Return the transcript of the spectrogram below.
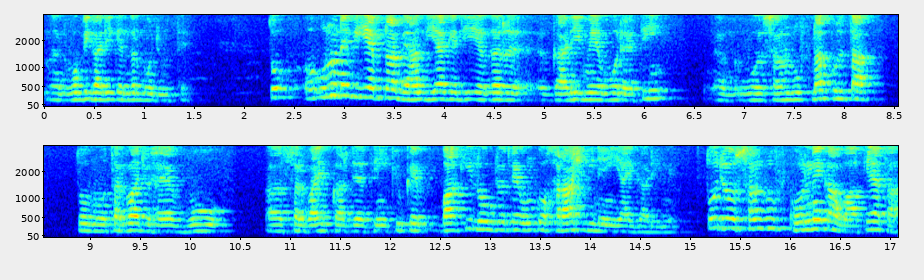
वो भी गाड़ी के अंदर मौजूद थे। तो उन्होंने भी ये अपना बयान दिया कि जी अगर गाड़ी में वो रहती वो सनरूफ ना खुलता तो मोहतरमा जो है वो सरवाइव कर जाती क्योंकि बाकी लोग जो थे उनको खराश भी नहीं आई गाड़ी में। तो जो सनरूफ खोलने का वाक़ था,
